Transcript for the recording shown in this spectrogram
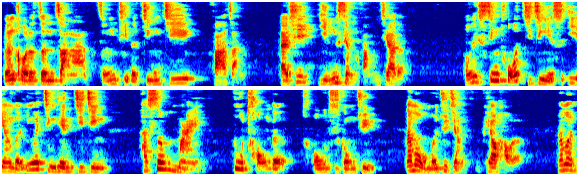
人口的增长啊、整体的经济发展来去影响房价的。OK，信托基金也是一样的，因为今天基金它是买不同的投资工具，那么我们就讲股票好了。那么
